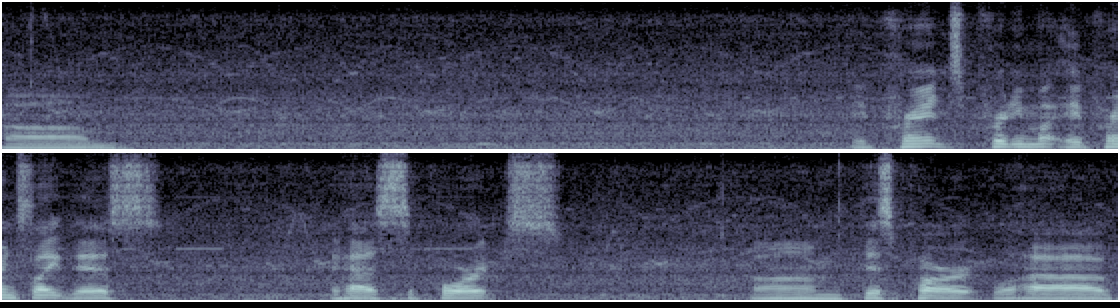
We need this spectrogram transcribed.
Um, it prints pretty much. It prints like this. It has supports. Um, this part will have.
